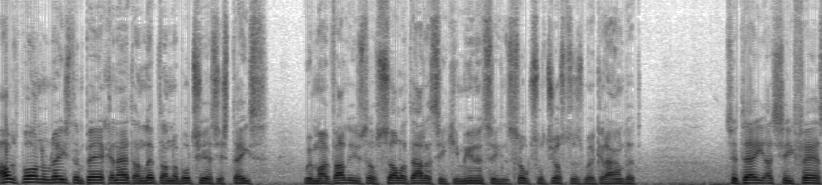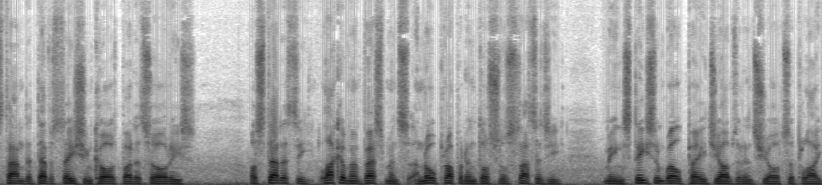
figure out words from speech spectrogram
I was born and raised in Birkenhead and lived on the Woodchurch estate, where my values of solidarity, community and social justice were grounded. Today I see firsthand the devastation caused by the Tories. Austerity, lack of investments and no proper industrial strategy means decent well-paid jobs are in short supply.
